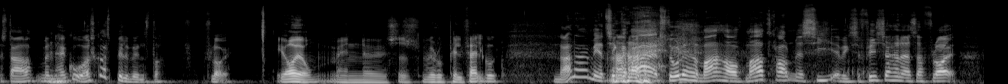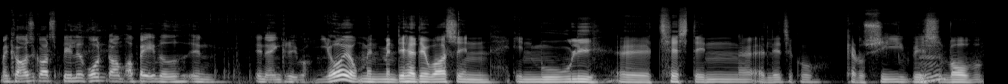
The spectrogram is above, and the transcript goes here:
starter, men Mhm. han kunne også godt spille venstre fløj. Jo, jo, men øh, så vil du pille Falk ud. Nej, nej, men jeg tænker bare, at Ståle havde meget, har haft meget travlt med at sige, at Victor Fischer, han er altså fløj, man kan også godt spille rundt om og bagved en, en angriber. Jo, jo, men, men det her det er jo også en, en mulig øh, test inden øh, Atletico, kan du sige, hvis, mm. hvor,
